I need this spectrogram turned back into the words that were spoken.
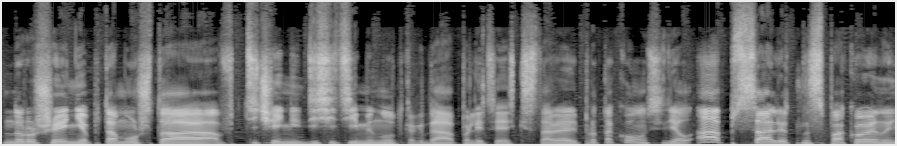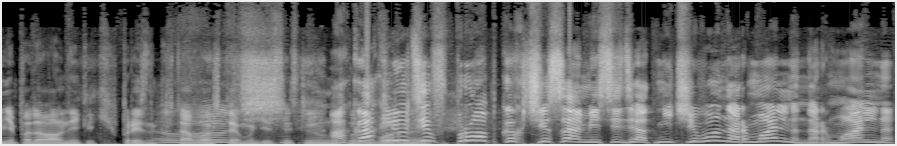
нарушение. Потому что в течение 10 минут, когда полицейские составляли протокол, он сидел абсолютно спокойно и не подавал никаких признаков того, что ему действительно нужно А как люди в пробках часами сидят? Ничего, нормально, нормально.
